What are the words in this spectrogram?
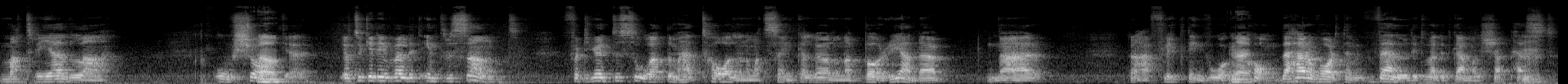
materiella orsaker. Jag tycker det är väldigt intressant. För det är ju inte så att de här talen om att sänka lönerna började när den här flyktingvågen Nej. kom. Det här har varit en väldigt, väldigt gammal käpphäst.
